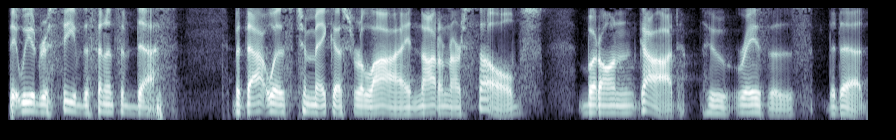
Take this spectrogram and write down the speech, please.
that we had received the sentence of death. But that was to make us rely not on ourselves, but on God, who raises the dead.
